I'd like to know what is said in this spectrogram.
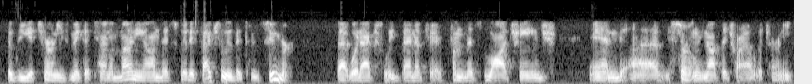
Because the attorneys make a ton of money on this, but it's actually the consumer that would actually benefit from this law change, and uh, certainly not the trial attorney.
